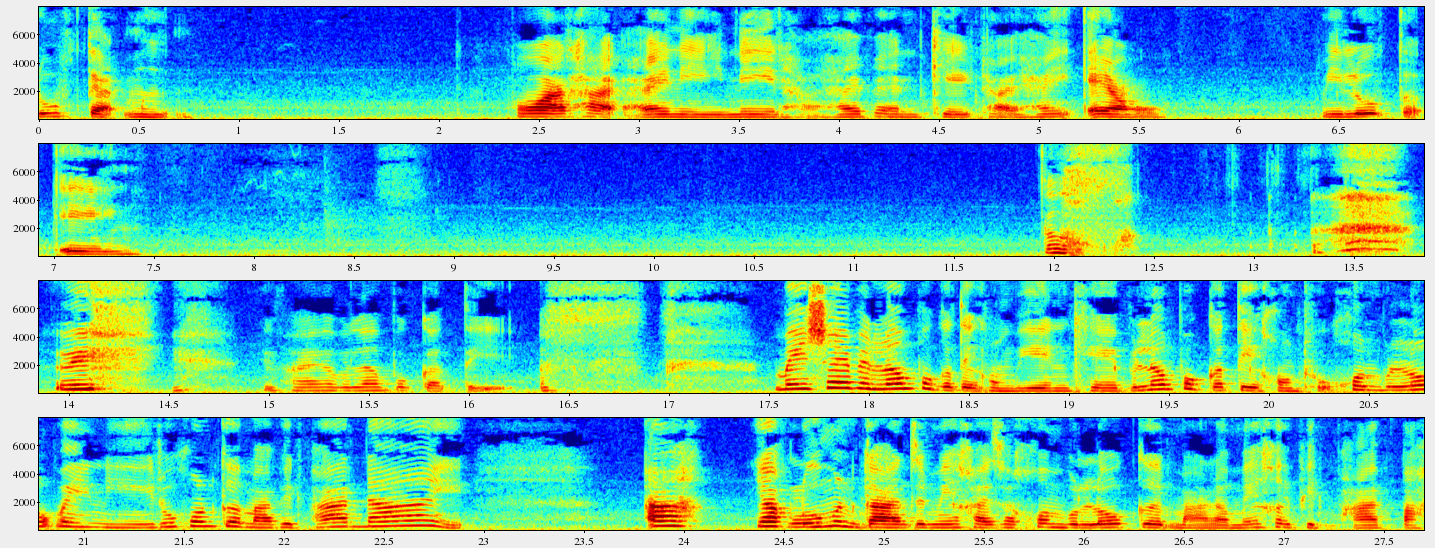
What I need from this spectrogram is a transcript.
รูปแตะมือเพราะว่าถ่ายให้นีนี่ถ่ายให้แพนเค้กถ่ายให้แอลมีรูปตัวเอง ตลกว่ะเฮ้ยพี่พายก็เป็นเรื่องปกติ ไม่ใช่เป็นเรื่องปกติของ BNK เป็นเรื่องปกติของทุกคนบนโลกใบนี้ ทุกคนเกิดมาผิดพลาดได้อะอยากรู้เหมือนกันจะมีใครสักคนบนโลกเกิดมาแล้วไม่เคยผิดพลาดปะ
